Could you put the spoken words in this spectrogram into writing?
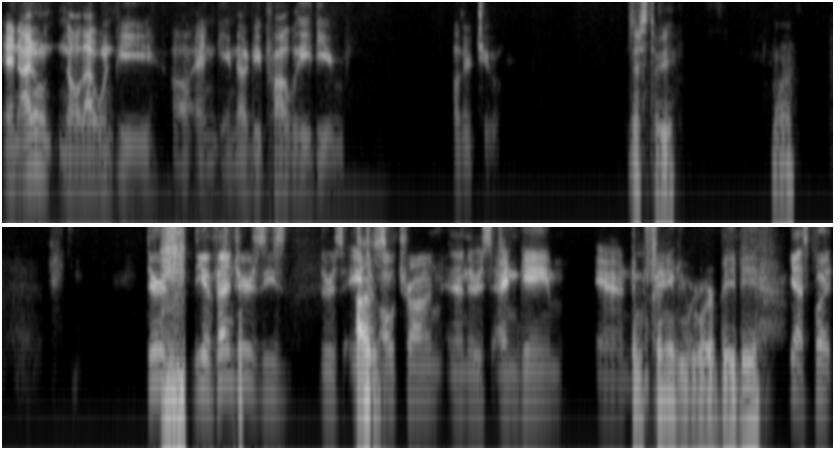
And I don't know. That wouldn't be uh, Endgame. That would be probably the other two. There's three more. There's the Avengers. These there's Age I of Ultron, and then there's Endgame and Infinity War, baby. Yes, but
